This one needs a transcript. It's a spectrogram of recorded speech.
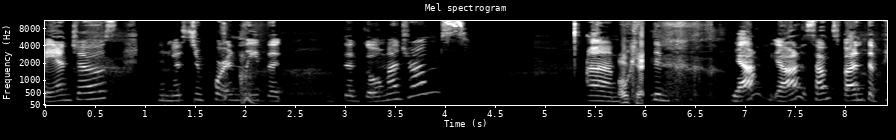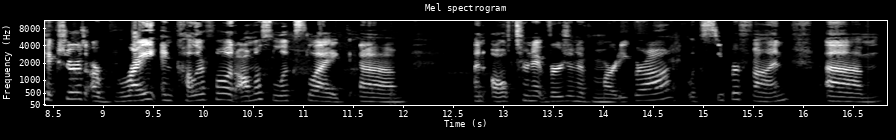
banjos, and most importantly, the, the goma drums. Um, okay. The, yeah, yeah, it sounds fun. The pictures are bright and colorful. It almost looks like. Um, an alternate version of Mardi Gras. Looks super fun. Um,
